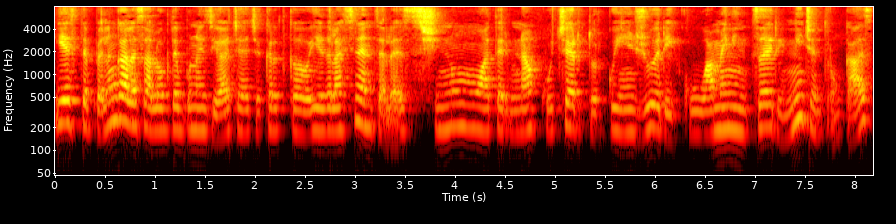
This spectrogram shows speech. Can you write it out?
este pe lângă a lăsa loc de bună ziua, ceea ce cred că e de la sine înțeles și nu a terminat cu certuri, cu injurii, cu amenințări, nici într-un caz,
